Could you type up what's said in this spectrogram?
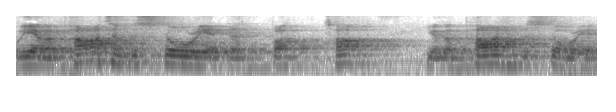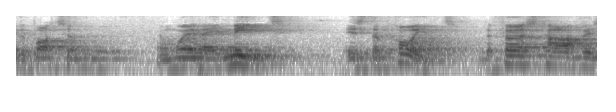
We have a part of the story at the top, you have a part of the story at the bottom, and where they meet is the point. The first half is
